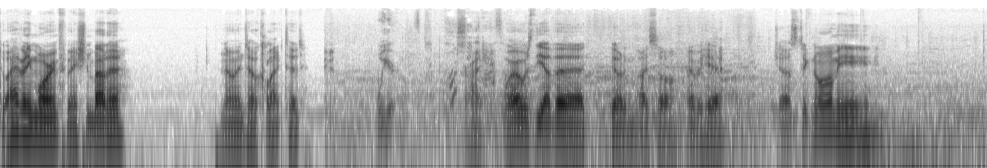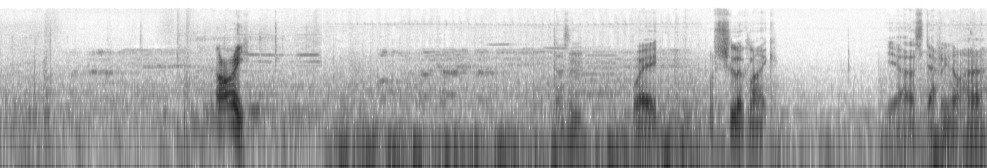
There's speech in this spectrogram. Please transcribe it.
Do I have any more information about her? No intel collected. Weird. Right, where was the other building that I saw? Over here. Just ignore me. Oi! Doesn't... Wait. What does she look like? Yeah, that's definitely not her.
